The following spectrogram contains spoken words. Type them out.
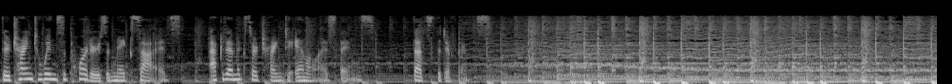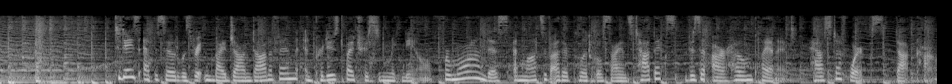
They're trying to win supporters and make sides. Academics are trying to analyze things. That's the difference. Today's episode was written by John Donovan and produced by Tristan McNeal. For more on this and lots of other political science topics, visit our home planet, howstuffworks.com.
